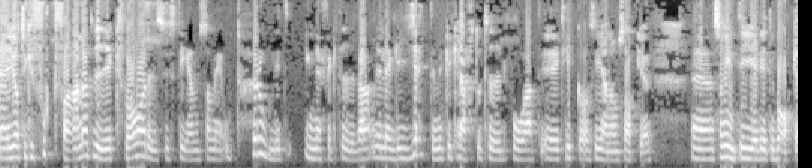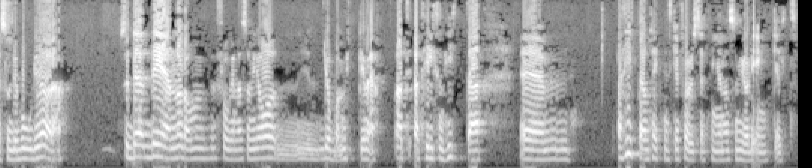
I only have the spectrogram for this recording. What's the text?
Eh, jag tycker fortfarande att vi är kvar i system som är otroligt ineffektiva. Vi lägger jättemycket kraft och tid på att eh, klicka oss igenom saker eh, som inte ger det tillbaka som det borde göra. Så det, det, är en av de frågorna som jag mm, jobbar mycket med. Att, att liksom hitta, ehm, att hitta de tekniska förutsättningarna som gör det enkelt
